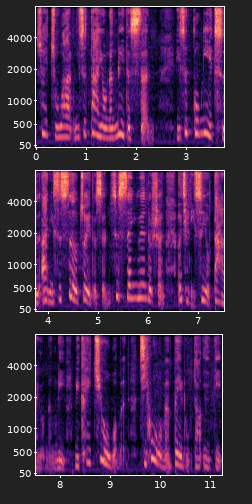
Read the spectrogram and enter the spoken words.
所以主啊，你是大有能力的神，你是公义慈爱，你是赦罪的神，是伸冤的神，而且你是有大有能力，你可以救我们，即或我们被掳到异地，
